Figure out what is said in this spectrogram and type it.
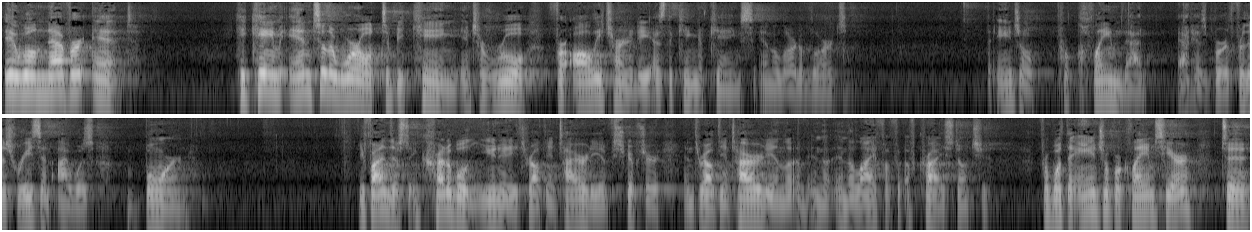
It will never end. He came into the world to be king and to rule for all eternity as the King of Kings and the Lord of Lords. The angel proclaimed that at his birth. For this reason, I was born. You find this incredible unity throughout the entirety of Scripture and throughout the entirety in the, in the, in the life of, of Christ, don't you? From what the angel proclaims here to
